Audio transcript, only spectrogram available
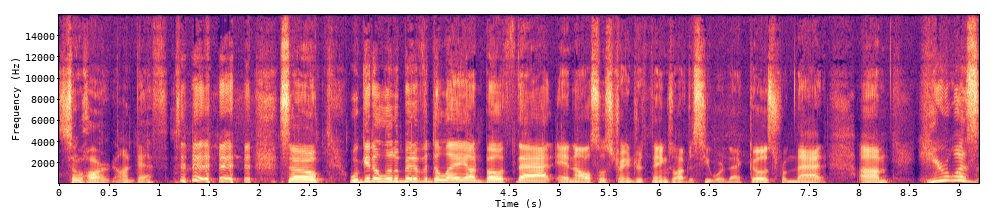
So hard on death. So we'll get a little bit of a delay on both that and also Stranger Things. We'll have to see where that goes from that. Um, here was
